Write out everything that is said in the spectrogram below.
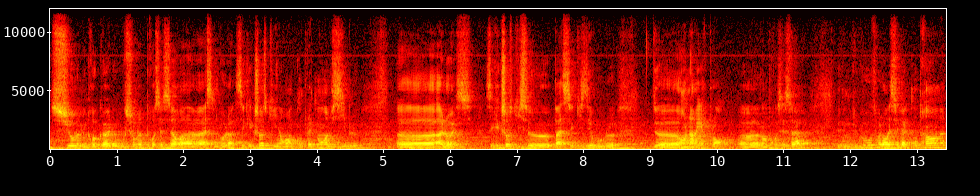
sur le microcode ou sur notre processeur à ce niveau-là. C'est quelque chose qui est complètement invisible à l'OS. C'est quelque chose qui se passe et qui se déroule en arrière-plan dans le processeur. Et donc du coup, il va falloir essayer de la contraindre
